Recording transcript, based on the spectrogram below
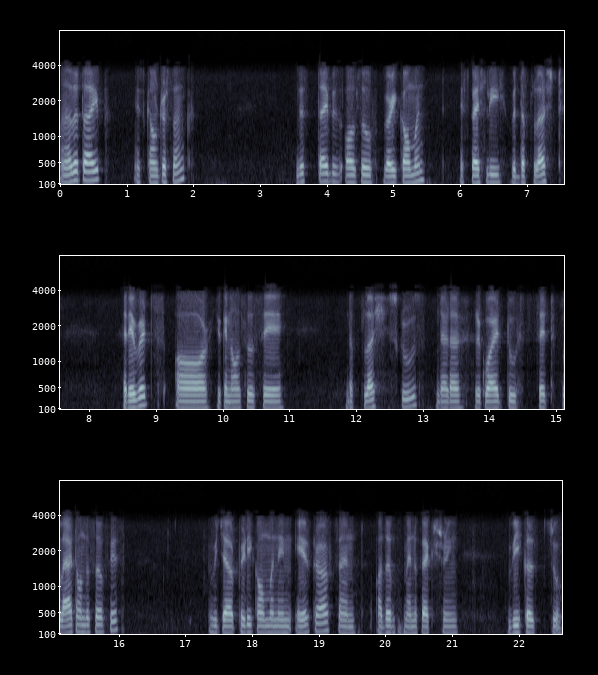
Another type is countersunk this type is also very common especially with the flushed rivets or you can also say the flush screws that are required to sit flat on the surface which are pretty common in aircrafts and other manufacturing vehicles too.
